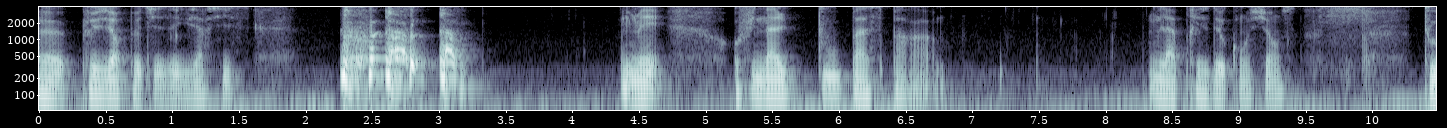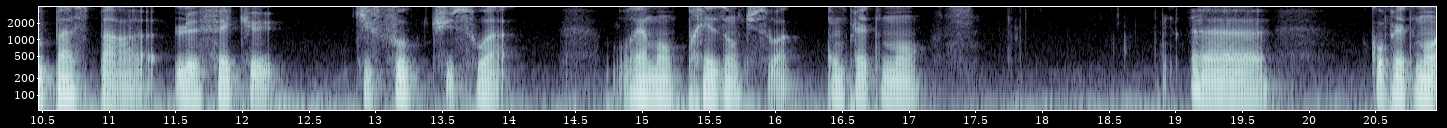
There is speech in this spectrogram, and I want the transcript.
euh, plusieurs petits exercices. Mais au final, tout passe par euh, la prise de conscience. Tout passe par euh, le fait que qu'il faut que tu sois vraiment présent, tu sois complètement complètement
